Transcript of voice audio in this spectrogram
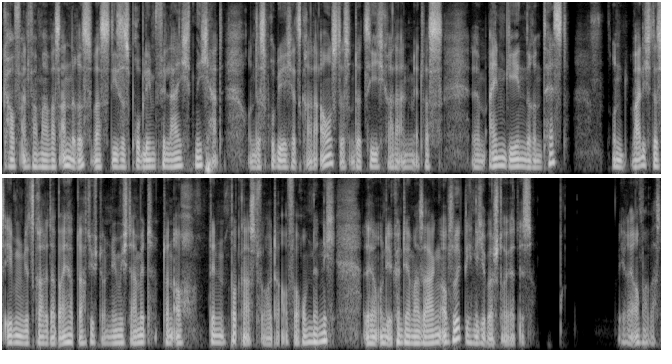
kaufe einfach mal was anderes, was dieses Problem vielleicht nicht hat. Und das probiere ich jetzt gerade aus, das unterziehe ich gerade einem etwas ähm, eingehenderen Test. Und weil ich das eben jetzt gerade dabei habe, dachte ich, dann nehme ich damit dann auch den Podcast für heute auf. Warum denn nicht? Äh, und ihr könnt ja mal sagen, ob es wirklich nicht übersteuert ist. Wäre auch mal was.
